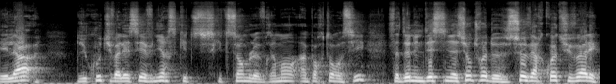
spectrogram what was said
Et là, du coup, tu vas laisser venir ce qui, te, semble vraiment important aussi. Ça donne une destination, tu vois, de ce vers quoi tu veux aller.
